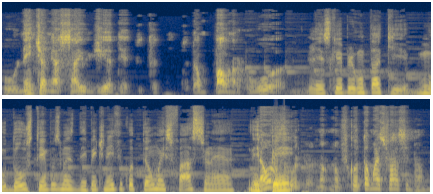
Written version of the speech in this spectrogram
ou nem te ameaçar e um dia ter, ter, dar um pau na rua. É isso que eu ia perguntar aqui. Mudou os tempos, mas de repente nem ficou tão mais fácil, né? Não, não ficou, não, não, ficou tão mais fácil, não.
